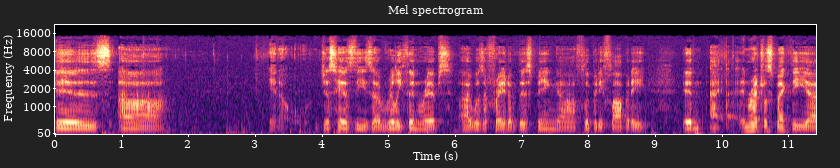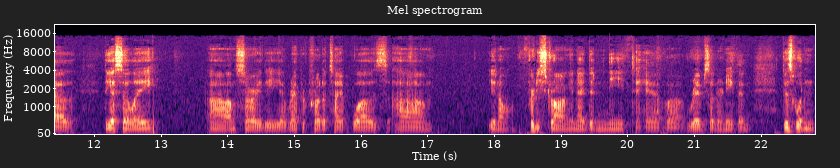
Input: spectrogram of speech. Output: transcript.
is, uh, you know, just has these uh, really thin ribs. I was afraid of this being uh, flippity floppity. In I, in retrospect, the uh, the SLA, uh, I'm sorry, the rapid prototype was, um, you know, pretty strong, and I didn't need to have ribs underneath, and this wouldn't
